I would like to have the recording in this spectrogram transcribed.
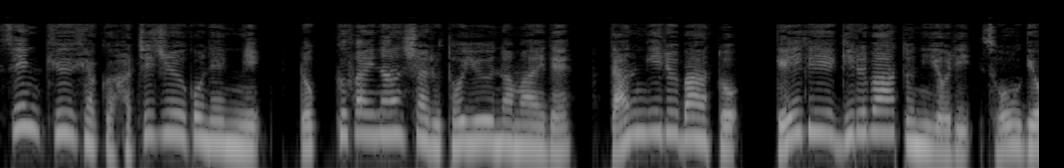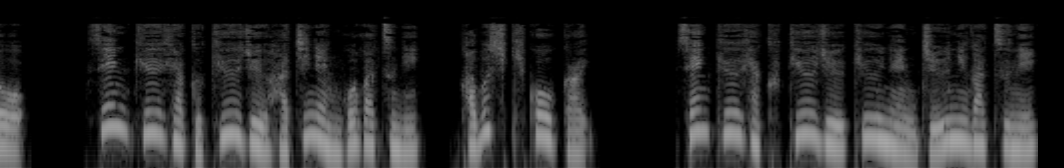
1985年にロックファイナンシャルという名前でダン・ギルバート、ゲイリー・ギルバートにより創業。1998年5月に株式公開。1999年12月に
